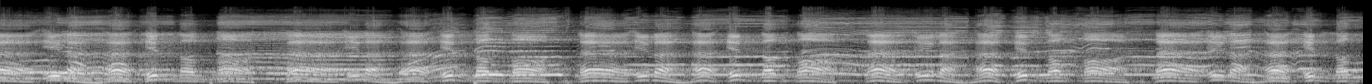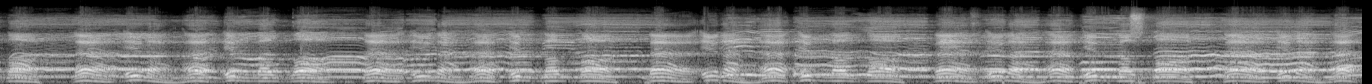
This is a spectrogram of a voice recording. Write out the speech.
لا إله إلا الله لا إله إلا الله لا إله إلا الله لا إله إلا الله لا إله إلا الله لا إله إلا الله لا إله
